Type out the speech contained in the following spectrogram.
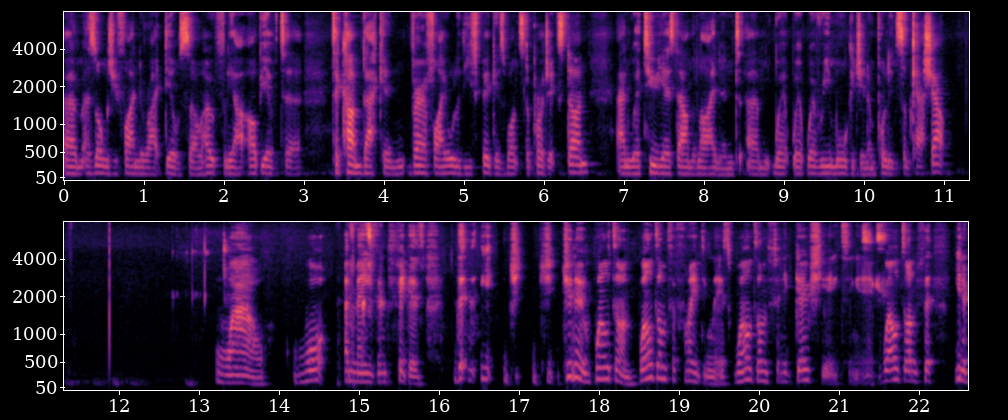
um, as long as you find the right deal. So hopefully I'll, I'll be able to to come back and verify all of these figures once the project's done and we're two years down the line and um, we're, we're, we're remortgaging and pulling some cash out. Wow, what amazing figures! The, y- d- d- do you know? Well done, well done for finding this. Well done for negotiating it. Well done for you know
